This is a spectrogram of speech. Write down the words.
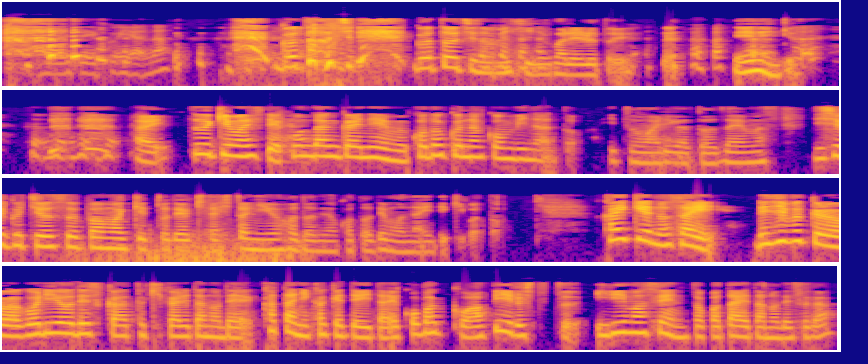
バレていくんやな。ご当地、ご当地の飯でバレるという。ええねんけど。はい。続きまして、懇談会ネーム、孤独なコンビナート。いつもありがとうございます。自粛中スーパーマーケットで起きた人に言うほどのことでもない出来事。会計の際、レジ袋はご利用ですか？と聞かれたので、肩にかけていたエコバッグをアピールしつつ、いりませんと答えたのですが、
